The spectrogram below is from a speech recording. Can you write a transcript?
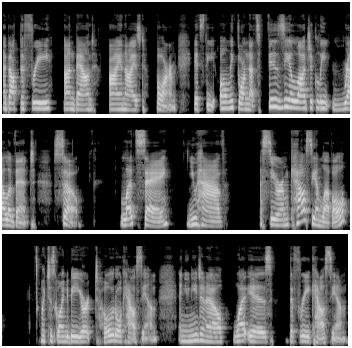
about the free, unbound, ionized form. It's the only form that's physiologically relevant. So let's say you have a serum calcium level, which is going to be your total calcium, and you need to know what is the free calcium.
